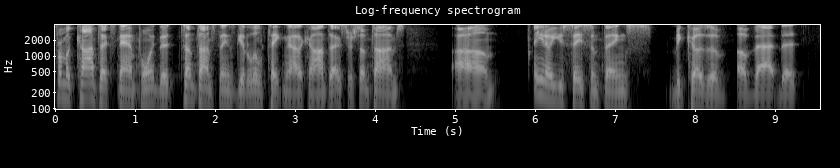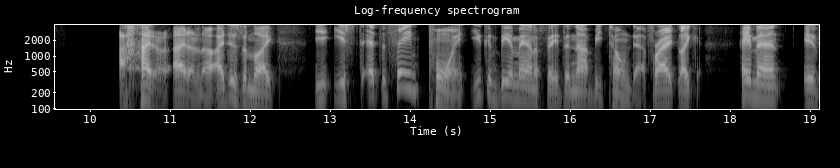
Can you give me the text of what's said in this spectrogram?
from a context standpoint that sometimes things get a little taken out of context, or sometimes, um, you know, you say some things because of of that that I don't I don't know. I just am like you, you at the same point you can be a man of faith and not be tone deaf, right? Like, hey man, if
